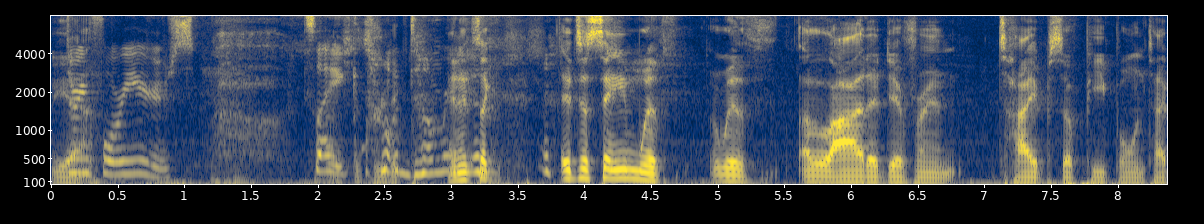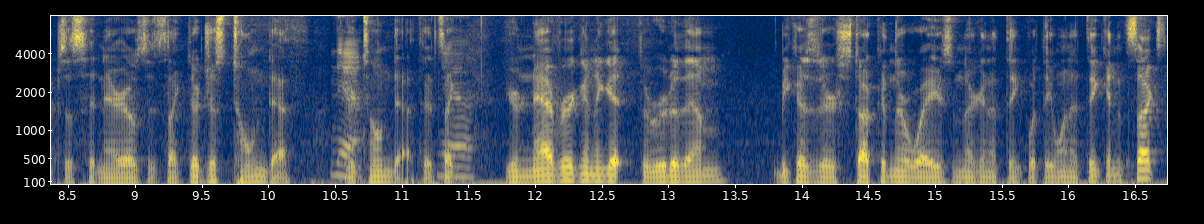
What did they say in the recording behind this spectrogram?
Yeah. three, four years. It's like it's how dumb are and it's like it's the same with with a lot of different types of people and types of scenarios. It's like they're just tone deaf. Yeah. They're tone deaf. It's Yeah. like you're never gonna get through to them because they're stuck in their ways and they're gonna think what they want to think. And it sucks.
